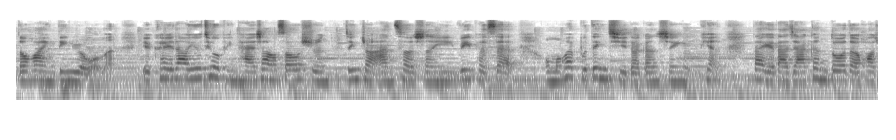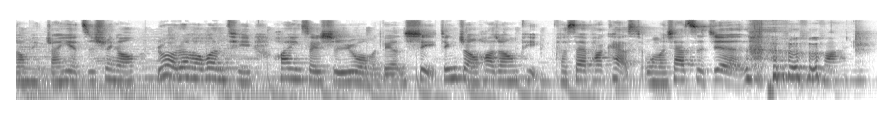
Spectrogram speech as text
都欢迎订阅我们，也可以到 YouTube 平台上搜寻精准安测声音 V percent，我们会不定期的更新影片，带给大家更多的化妆品专业资讯哦。如果有任何问题，欢迎随时与我们联系。精准化妆品 percent podcast，我们下次见，拜。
